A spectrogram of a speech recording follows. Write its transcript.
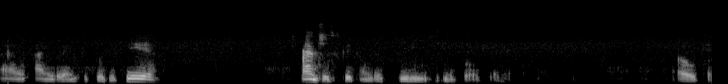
And I'm going to put it here and just click on the Divi import. Okay.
